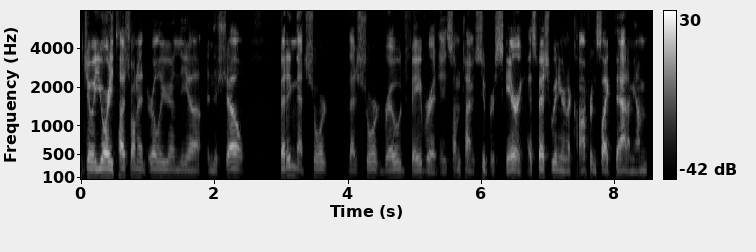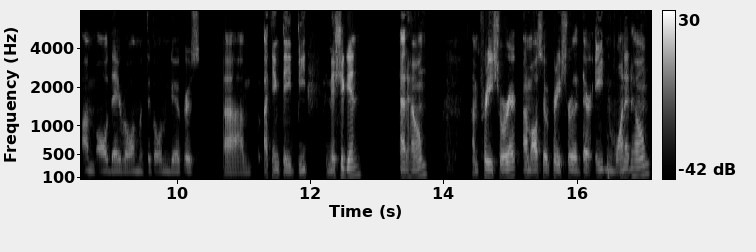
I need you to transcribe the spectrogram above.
Joey, you already touched on it earlier in the uh, in the show. Betting that short that short road favorite is sometimes super scary, especially when you're in a conference like that. I mean, I'm I'm all day rolling with the Golden Gophers. Um, I think they beat Michigan at home. I'm pretty sure. I'm also pretty sure that they're eight and one at home.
